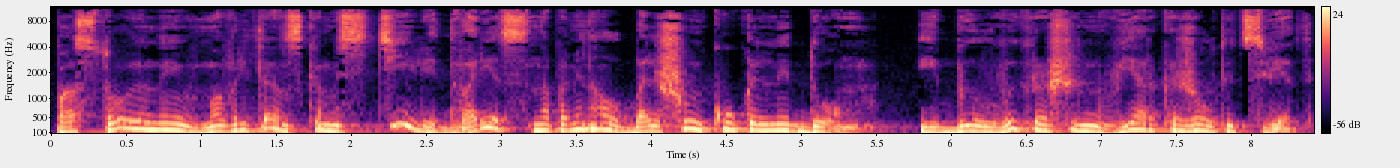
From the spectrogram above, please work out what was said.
Построенный в мавританском стиле, дворец напоминал большой кукольный дом и был выкрашен в ярко-желтый цвет,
